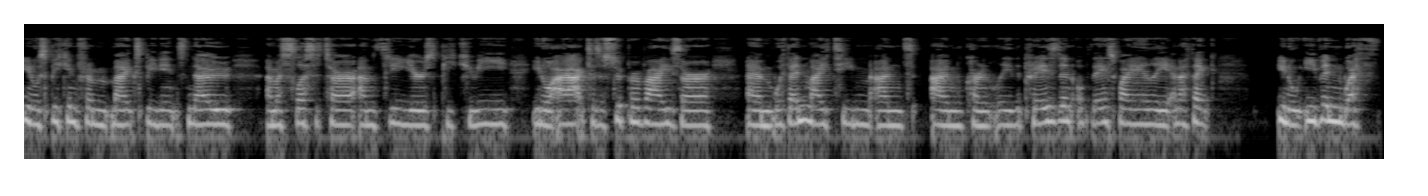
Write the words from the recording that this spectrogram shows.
you know, speaking from my experience now, I'm a solicitor, I'm three years PQE, you know, I act as a supervisor um, within my team and I'm currently the president of the SYLA. And I think, you know, even with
